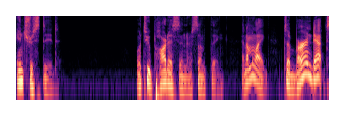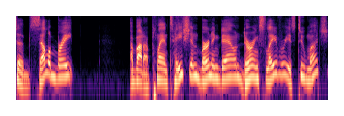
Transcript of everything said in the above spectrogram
interested or too partisan or something. And i'm like to burn down to celebrate about a plantation burning down during slavery is too much.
